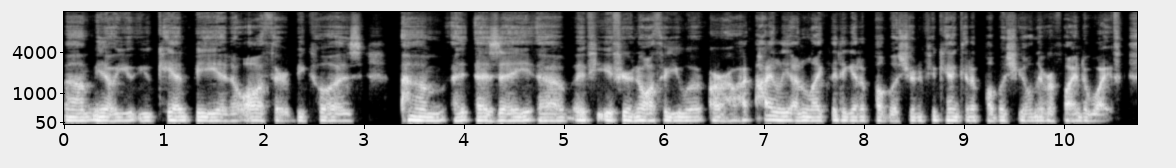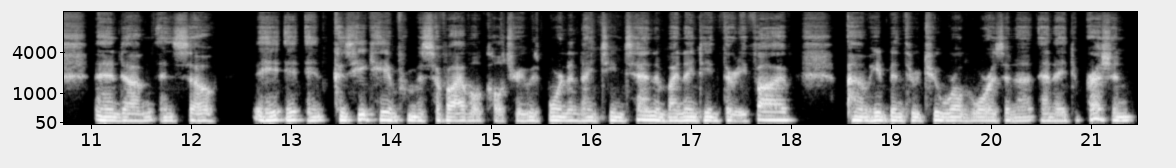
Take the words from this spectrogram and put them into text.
um, you know, you you can't be an author because um, as a uh, if if you're an author, you are, are, highly unlikely to get a publisher, and if you can't get a publisher, you'll never find a wife. And um, and so because he, he, came from a survival culture. He was born in 1910, and by 1935, um, he'd been through two world wars and a, and a depression.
